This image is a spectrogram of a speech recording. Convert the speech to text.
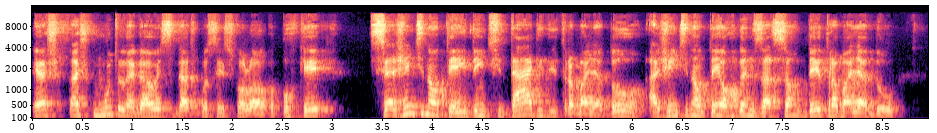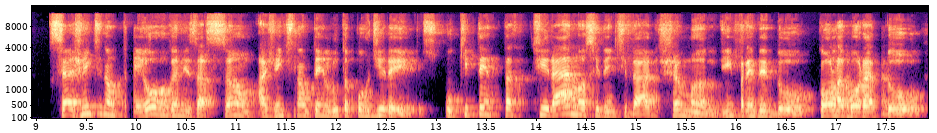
Eu acho, acho muito legal esse dado que vocês colocam, porque se a gente não tem identidade de trabalhador, a gente não tem organização de trabalhador. Se a gente não tem organização, a gente não tem luta por direitos. O que tenta tirar nossa identidade, chamando de empreendedor, colaborador,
